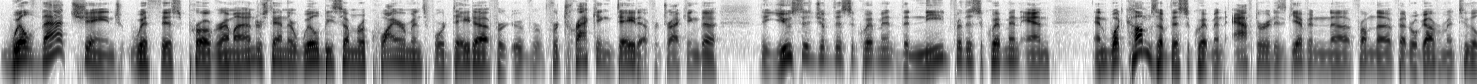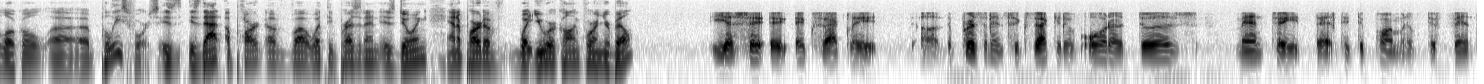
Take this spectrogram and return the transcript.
Will that change with this program? I understand there will be some requirements for data for for, for tracking data, for tracking the the usage of this equipment, the need for this equipment, and and what comes of this equipment after it is given uh, from the federal government to the local uh, uh, police force. Is is that a part of uh, what the president is doing, and a part of what you were calling for in your bill? Yes, exactly. Uh, the president's executive order does mandate that the Department of Defense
